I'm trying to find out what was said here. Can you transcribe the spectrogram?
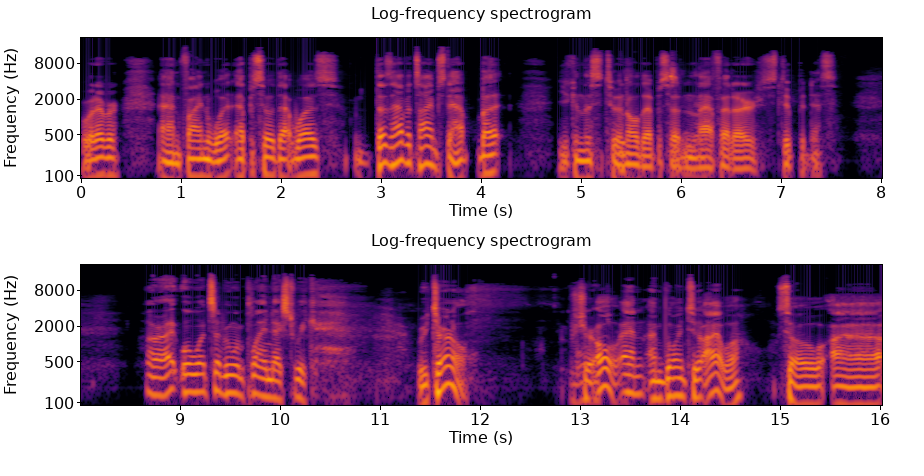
or whatever and find what episode that was. It doesn't have a timestamp, but you can listen to an old episode and laugh at our stupidness. All right, well, what's everyone playing next week? Returnal. Sure. Oh, and I'm going to Iowa. So, uh,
